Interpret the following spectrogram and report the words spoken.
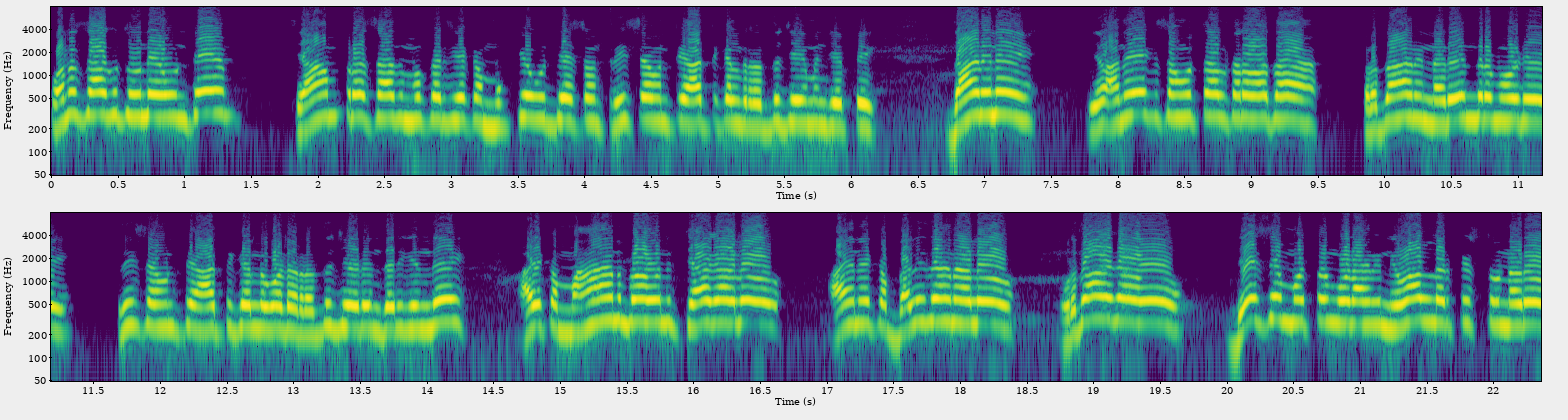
కొనసాగుతూనే ఉంటే శ్యామ్ ప్రసాద్ ముఖర్జీ యొక్క ముఖ్య ఉద్దేశం త్రీ సెవెంటీ ఆర్టికల్ని రద్దు చేయమని చెప్పి దానిని అనేక సంవత్సరాల తర్వాత ప్రధాని నరేంద్ర మోడీ త్రీ సెవెంటీ ఆర్టికల్ను కూడా రద్దు చేయడం జరిగింది. ఆ యొక్క మహానుభావుని త్యాగాలు ఆయన యొక్క బలిదానాలు వృధాగా దేశం మొత్తం కూడా ఆయనకు నివాళులు అర్పిస్తున్నారు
